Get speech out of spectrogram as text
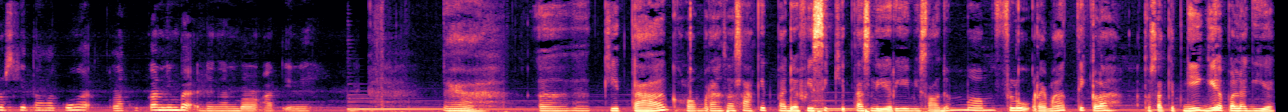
harus kita lakukan lakukan nih Mbak dengan burnout ini? Nah, uh, kita kalau merasa sakit pada fisik kita sendiri, misal demam, flu, rematik lah, atau sakit gigi apalagi ya,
